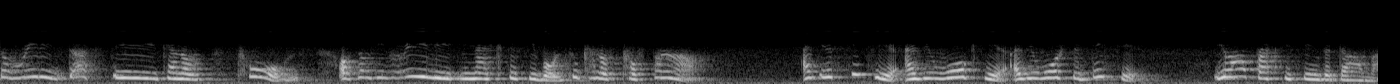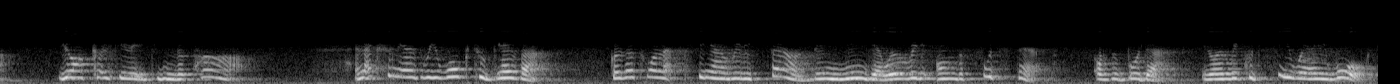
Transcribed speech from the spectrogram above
some really dusty kind of tomes or something really inaccessible, too kind of profound. As you sit here, as you walk here, as you wash the dishes, you are practicing the Dharma. You are cultivating the path. And actually, as we walk together, because that's one thing I really felt being in India. We were really on the footsteps of the Buddha. You know, and we could see where he walked.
